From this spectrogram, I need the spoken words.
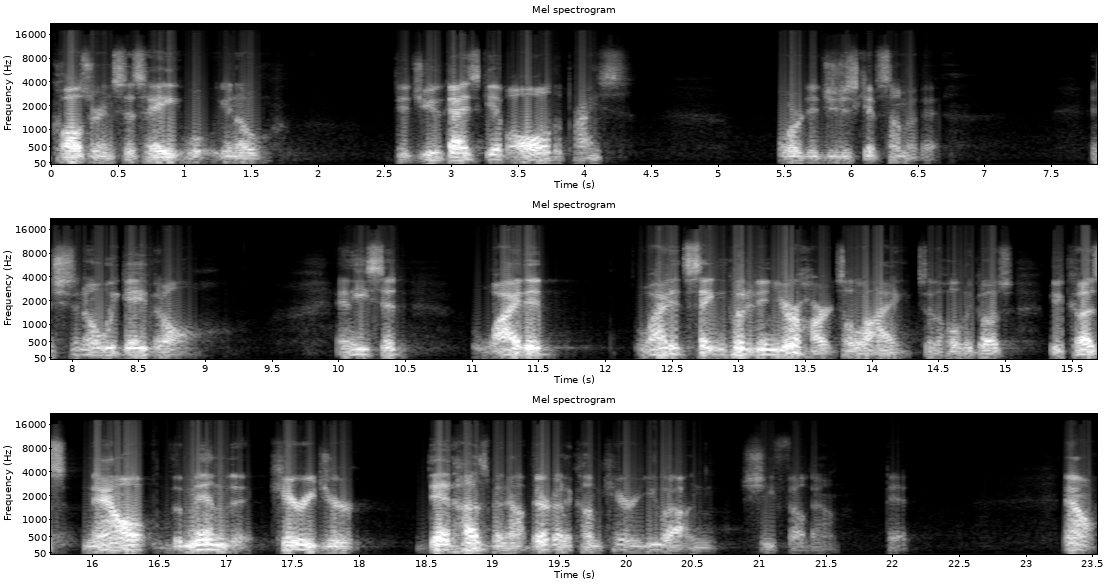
calls her and says, "Hey, you know, did you guys give all the price, or did you just give some of it?" And she said, "No, we gave it all." And he said, "Why did why did Satan put it in your heart to lie to the Holy Ghost? Because now the men that carried your dead husband out, they're going to come carry you out." And she fell down dead. Now,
